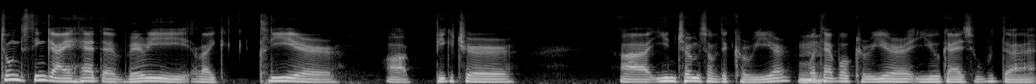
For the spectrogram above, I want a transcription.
don't think I had a very like clear uh, picture uh, in terms of the career. What type of career you guys would uh,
